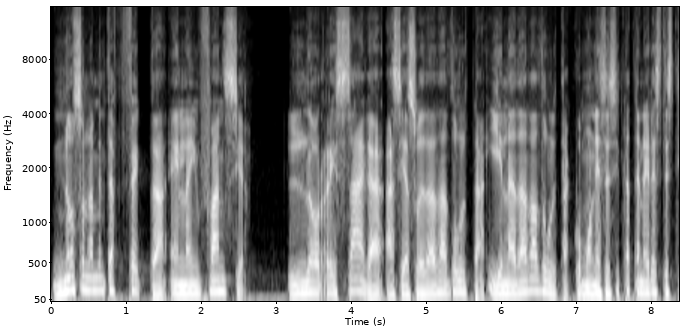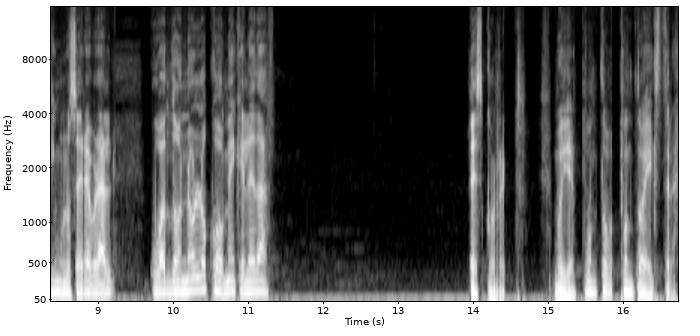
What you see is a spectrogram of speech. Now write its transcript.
no solamente afecta en la infancia, lo rezaga hacia su edad adulta y en la edad adulta, como necesita tener este estímulo cerebral, cuando no lo come, ¿qué le da? Es correcto. Muy bien, punto, punto extra.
